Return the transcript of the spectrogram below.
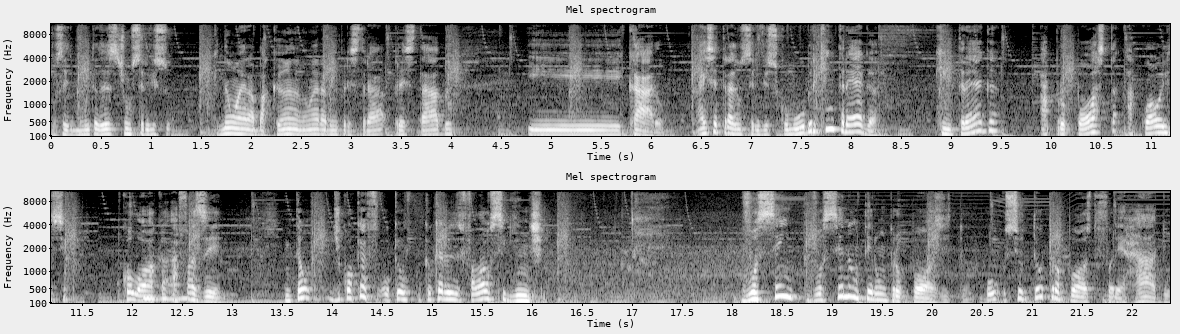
você muitas vezes tinha um serviço que não era bacana, não era bem prestado e caro. Aí você traz um serviço como o Uber que entrega, que entrega a proposta a qual ele se coloca uhum. a fazer. Então, de qualquer o que, eu, o que eu quero falar é o seguinte: você, você não ter um propósito, ou se o teu propósito for errado,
